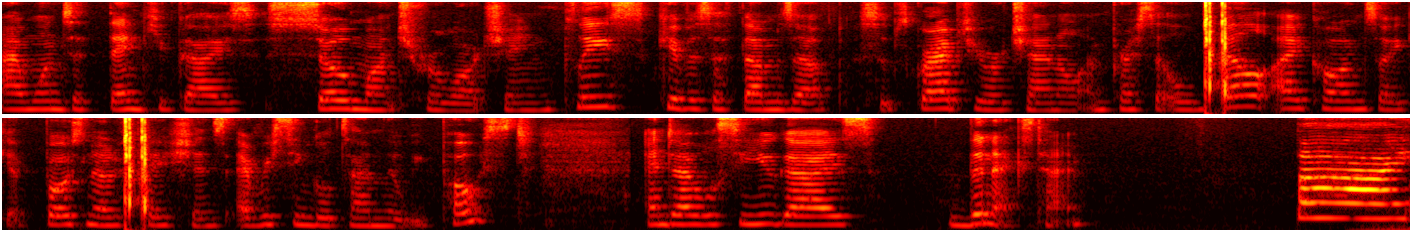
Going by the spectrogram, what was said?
I want to thank you guys so much for watching. Please give us a thumbs up, subscribe to our channel and press that little bell icon so you get post notifications every single time that we post. And I will see you guys the next time. Bye!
